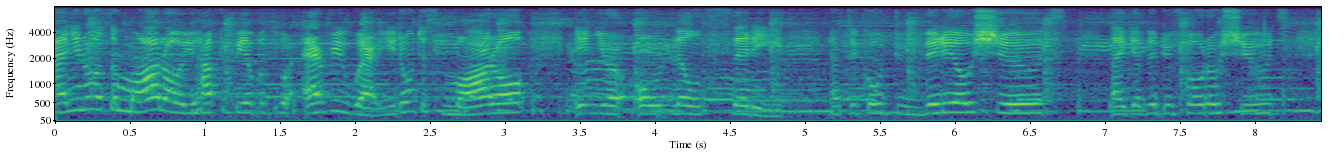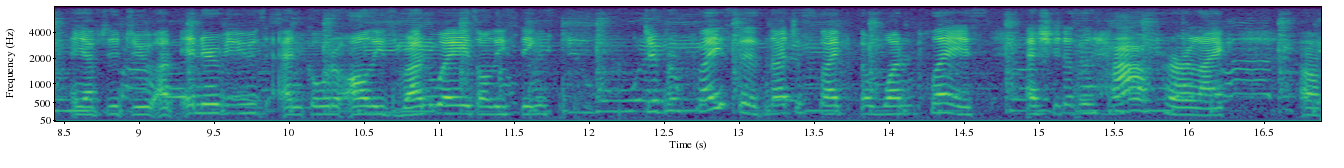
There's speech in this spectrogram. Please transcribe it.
And you know, as a model, you have to be able to go everywhere. You don't just model in your own little city. You have to go do video shoots, like you have to do photo shoots, and you have to do um, interviews and go to all these runways, all these things, different places, not just like the one place. And she doesn't have her like um,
